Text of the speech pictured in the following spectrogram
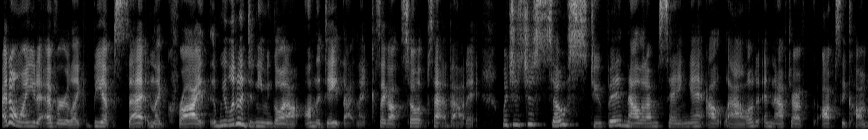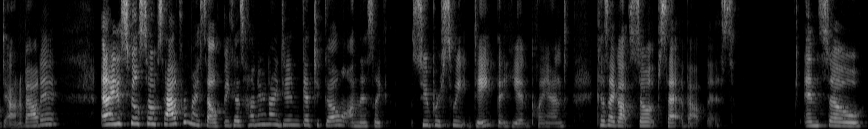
i don't want you to ever like be upset and like cry. We literally didn't even go out on the date that night because i got so upset about it which is just so stupid now that i'm saying it out loud and after i've obviously calmed down about it. And i just feel so sad for myself because hunter and i didn't get to go on this like super sweet date that he had planned because i got so upset about this and so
